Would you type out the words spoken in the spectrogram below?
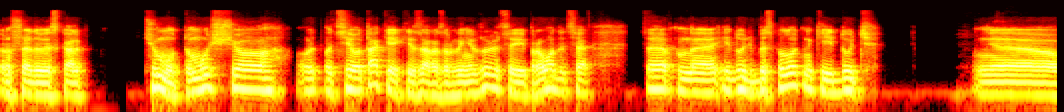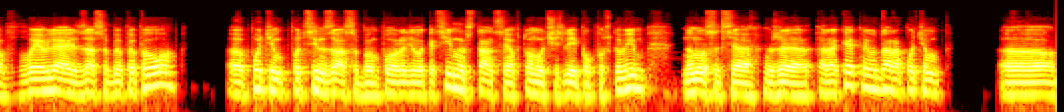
Storm Shadow і Скальп. Чому? Тому що оці атаки, які зараз організуються і проводяться, це м, е, безпілотники, йдуть, е, виявляють засоби ППО, потім по цим засобам, по радіолокаційним станціям, в тому числі і по пусковим, наноситься вже ракетний удар, а потім е,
